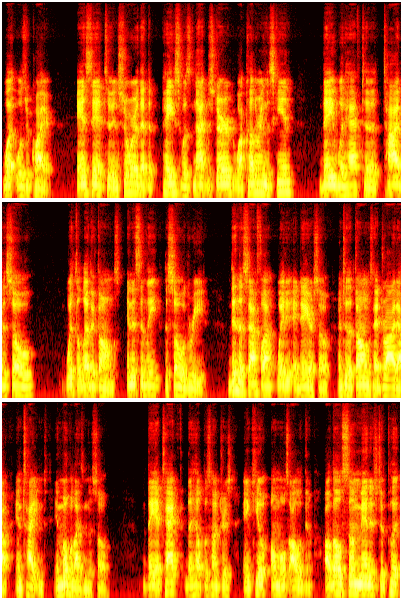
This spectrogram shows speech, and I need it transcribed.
what was required and said to ensure that the paste was not disturbed while coloring the skin, they would have to tie the soul with the leather thongs. Innocently, the soul agreed. Then the Safa waited a day or so until the thongs had dried out and tightened, immobilizing the soul. They attacked the helpless hunters and killed almost all of them, although some managed to put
